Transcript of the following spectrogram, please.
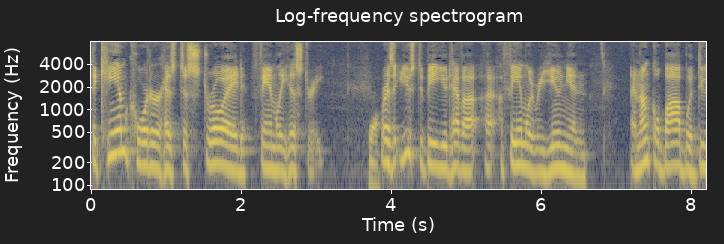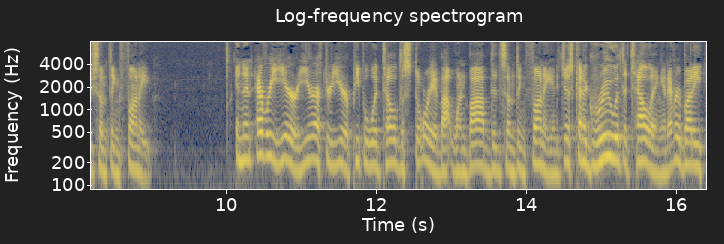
the camcorder has destroyed family history. Yeah. Whereas it used to be you'd have a, a family reunion and Uncle Bob would do something funny. And then every year, year after year, people would tell the story about when Bob did something funny. And it just kind of grew with the telling. And everybody,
